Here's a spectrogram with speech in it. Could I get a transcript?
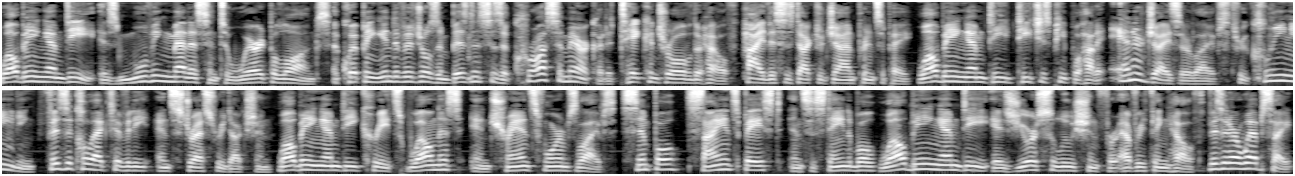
Wellbeing MD is moving medicine to where it belongs, equipping individuals and businesses across America to take control of their health. Hi, this is Dr. John Principe. Wellbeing MD teaches people how to energize their lives through clean eating, physical activity, and stress reduction. Wellbeing MD creates wellness and transforms lives. Simple, science based, and sustainable. Wellbeing MD is your solution for everything health. Visit our website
